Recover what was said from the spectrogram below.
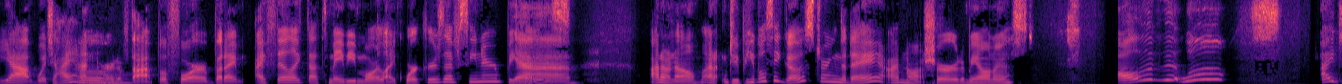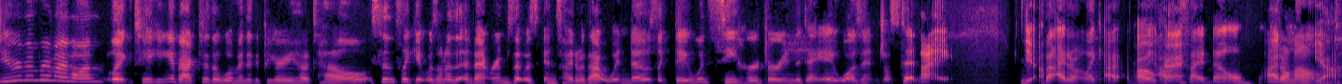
Yeah, which I hadn't heard Oh. of that before, but I I feel like that's maybe more like workers have seen her because Yeah. I don't know. I don't, do people see ghosts during the day? I'm not sure to be honest. all of the well i do remember my mom like taking it back to the woman at the Peery Hotel since like it was one of the event rooms that was inside without windows like they would see her during the day it wasn't just at night Yeah. but i don't like I, Oh, okay. outside no i don't know Yeah.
